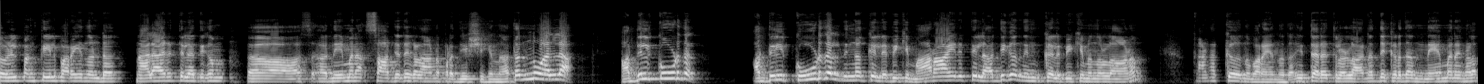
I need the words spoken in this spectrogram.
തൊഴിൽ പങ്ക്തിയിൽ പറയുന്നുണ്ട് നാലായിരത്തിലധികം നിയമന സാധ്യതകളാണ് പ്രതീക്ഷിക്കുന്നത്. അതൊന്നുമല്ല അതിൽ കൂടുതൽ അതിൽ കൂടുതൽ നിങ്ങൾക്ക് ലഭിക്കും. ആറായിരത്തിലധികം നിങ്ങൾക്ക് ലഭിക്കുമെന്നുള്ളതാണ് കണക്ക് എന്ന് പറയുന്നത്. ഇത്തരത്തിലുള്ള അനധികൃത നിയമനങ്ങളെ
